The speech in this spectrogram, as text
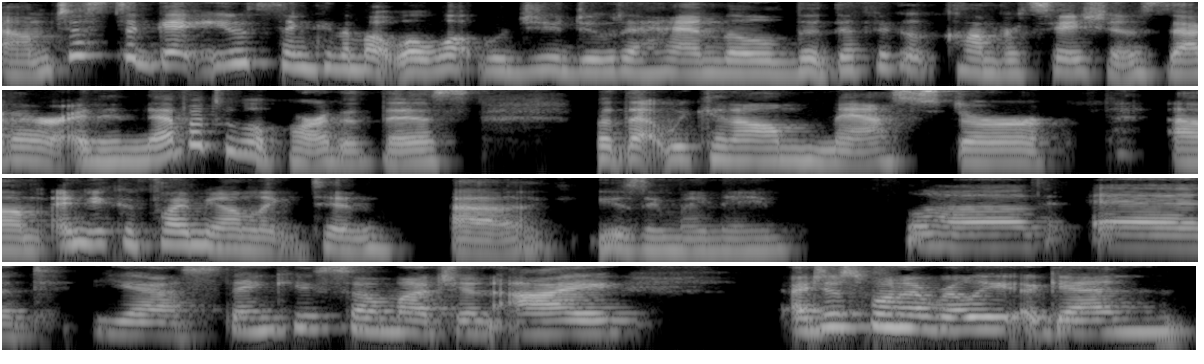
um, just to get you thinking about, well, what would you do to handle the difficult conversations that are an inevitable part of this, but that we can all master? Um, and you can find me on LinkedIn uh, using my name. Love it. Yes. Thank you so much. And I I just want to really again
